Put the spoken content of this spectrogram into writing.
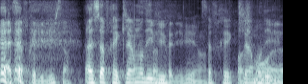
Ah, ça ferait des vues, ça. ah, ça ferait clairement des ça vues. ferait des vues. hein. Ça ferait clairement des vues.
